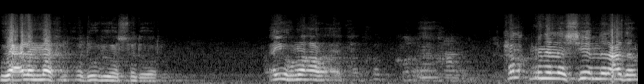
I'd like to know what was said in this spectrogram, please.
ويعلم ما في القلوب والصدور؟ أيهما خلق من الشيء من العدم؟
